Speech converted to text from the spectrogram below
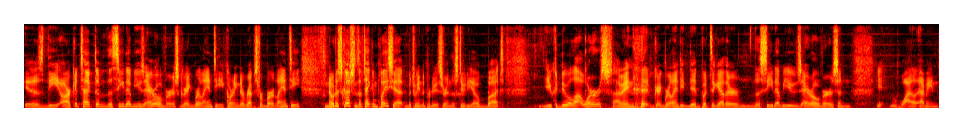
is the architect of the CW's Arrowverse, Greg Berlanti. According to reps for Berlanti, no discussions have taken place yet between the producer and the studio, but you could do a lot worse. I mean, Greg Berlanti did put together the CW's Arrowverse, and while I mean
